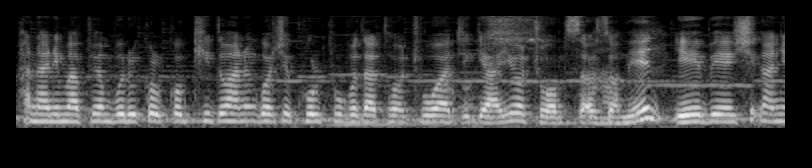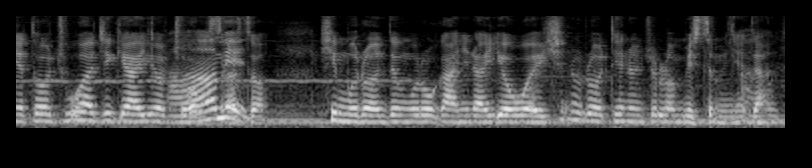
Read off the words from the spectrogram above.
하나님 앞에 무릎 꿇고 기도하는 것이 골프보다 더 좋아지게 하여 주옵소서 아멘. 예배의 시간이 더 좋아지게 하여 주옵소서 힘으로 능으로가 아니라 여호와의 신으로 되는 줄로 믿습니다. 아버지.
